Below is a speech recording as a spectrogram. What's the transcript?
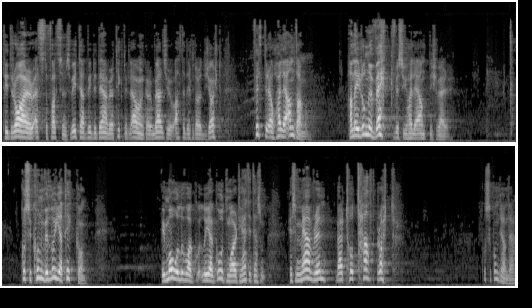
Tid rar er eldste falsens, vite at vi det er vi ha teknikk avhanger om velger og alt det som tar det gjørst, fyltur av høyleia andanum. Han er runnet vekk hvis vi heilige anten ikke være. Hvordan kunne vi loja tikkun? Vi må loja god mor til hette det som hese mævren var totalt brøtt. Hvordan kunne han det?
